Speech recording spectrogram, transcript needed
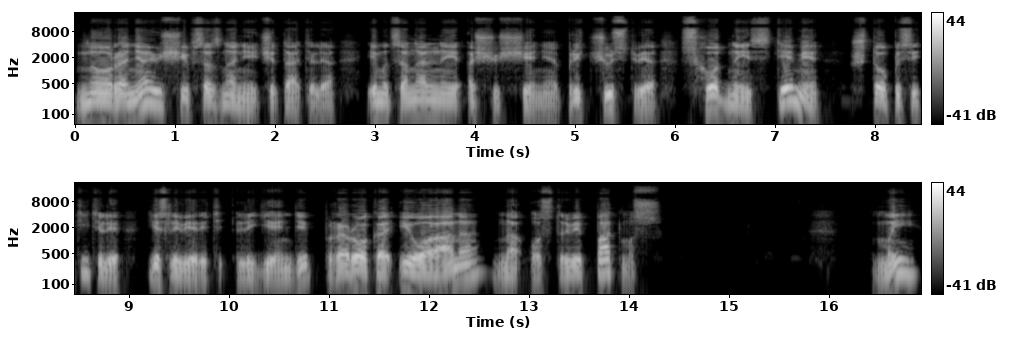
но роняющий в сознании читателя эмоциональные ощущения, предчувствия, сходные с теми, что посетители, если верить легенде, пророка Иоанна на острове Патмос. Мы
